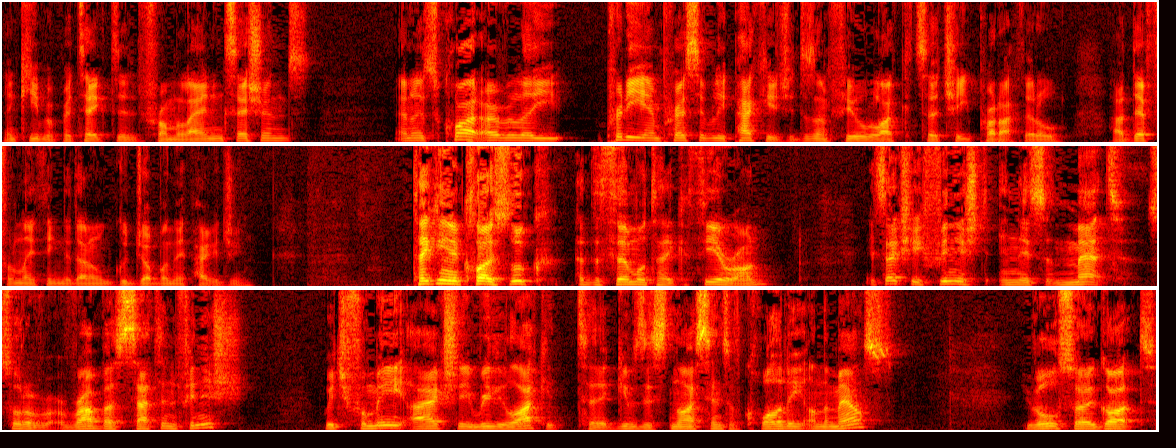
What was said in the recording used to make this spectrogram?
and keep it protected from landing sessions. And it's quite overly pretty impressively packaged. It doesn't feel like it's a cheap product at all. I definitely think they've done a good job on their packaging. Taking a close look at the Thermaltake Theron, it's actually finished in this matte sort of rubber satin finish, which for me I actually really like. It uh, gives this nice sense of quality on the mouse. You've also got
